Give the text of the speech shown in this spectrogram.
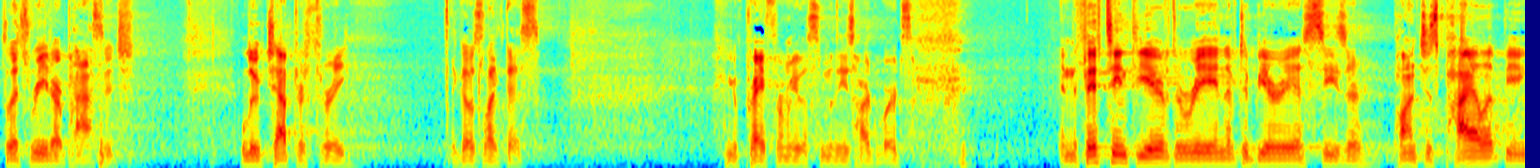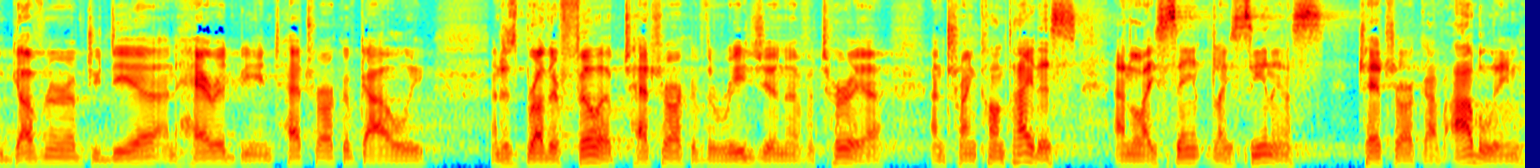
So let's read our passage Luke chapter 3. It goes like this. You can pray for me with some of these hard words. In the fifteenth year of the reign of Tiberius Caesar, Pontius Pilate being governor of Judea, and Herod being tetrarch of Galilee, and his brother Philip, tetrarch of the region of Iturea, and Trachonitis, and Lysanias, tetrarch of Abilene,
